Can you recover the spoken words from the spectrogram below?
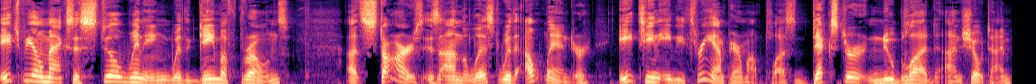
HBO Max is still winning with Game of Thrones. Uh, Starz is on the list with Outlander, 1883 on Paramount Plus, Dexter New Blood on Showtime,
